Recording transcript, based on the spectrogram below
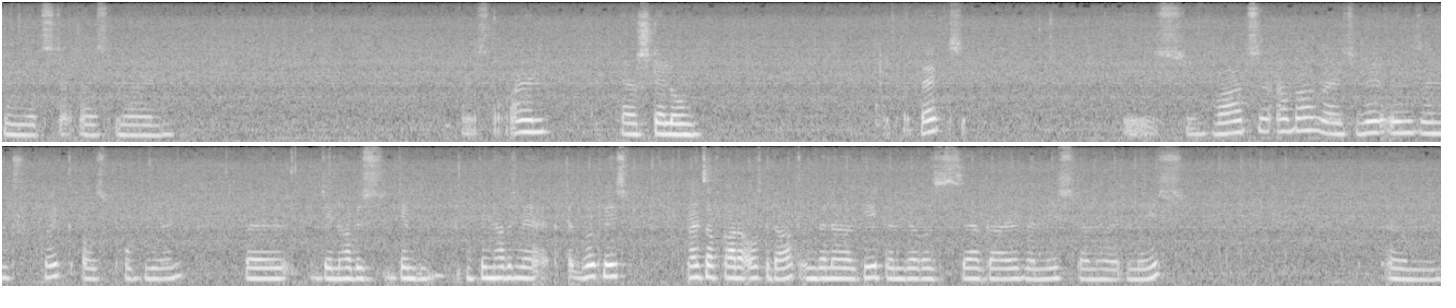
tun jetzt da erstmal alles da rein. Herstellung. Perfekt. Ich warte aber, weil ich will irgendeinen Trick ausprobieren. Weil den habe ich, den, den habe ich mir wirklich als auf gerade ausgedacht. Und wenn er geht, dann wäre es sehr geil. Wenn nicht, dann halt nicht. Ähm,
